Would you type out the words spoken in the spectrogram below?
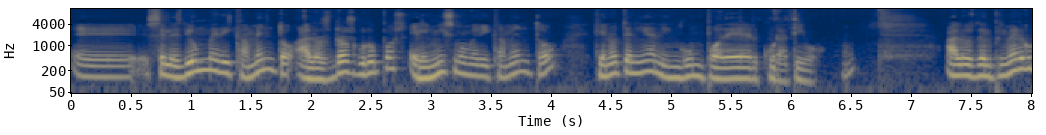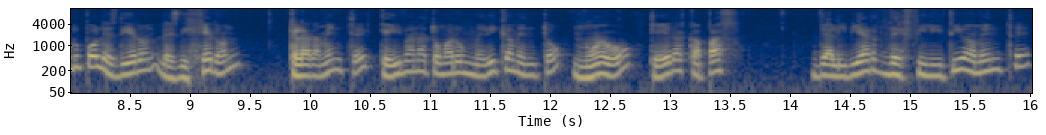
Eh, se les dio un medicamento a los dos grupos, el mismo medicamento, que no tenía ningún poder curativo. A los del primer grupo les dieron, les dijeron claramente que iban a tomar un medicamento nuevo que era capaz de aliviar definitivamente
